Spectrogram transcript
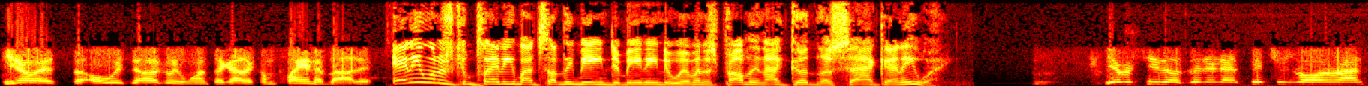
you know, it's the, always the ugly ones that got to complain about it. Anyone who's complaining about something being demeaning to women is probably not good in the sack anyway. You ever see those internet pictures rolling around,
